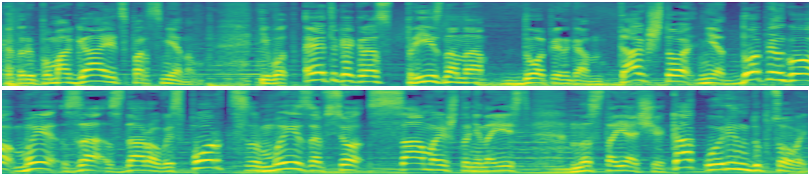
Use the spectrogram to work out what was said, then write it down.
который помогает спортсменам. И вот это как раз признано допингом. Так что нет допингу, мы за здоровый спорт, мы за все самое, что ни на есть настоящее. Как у Ирины Дубцовой.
